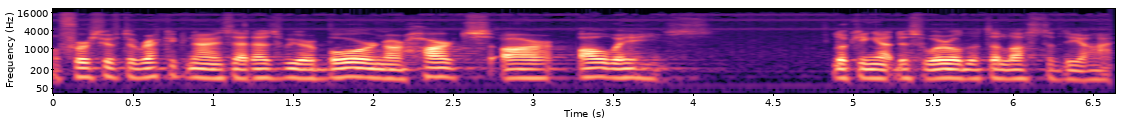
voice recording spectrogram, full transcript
Well, first we have to recognize that as we are born, our hearts are always looking at this world with the lust of the eyes.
